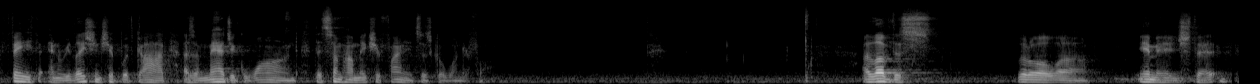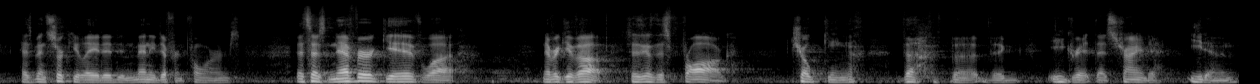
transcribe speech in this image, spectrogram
faith and relationship with God as a magic wand that somehow makes your finances go wonderful. I love this little uh, image that has been circulated in many different forms that says, Never give what? Never give up. So there's this frog choking the, the, the egret that's trying to eat him.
